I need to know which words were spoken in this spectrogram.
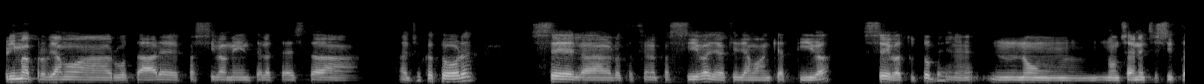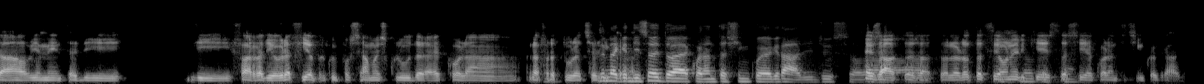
prima proviamo a ruotare passivamente la testa al giocatore se la rotazione è passiva, gliela chiediamo anche attiva. Se va tutto bene, non, non c'è necessità ovviamente di, di fare radiografia, per cui possiamo escludere ecco, la, la frattura cervicale. Sembra che di solito è 45 gradi, giusto? La... Esatto, esatto. La rotazione richiesta sia sì, 45 gradi.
